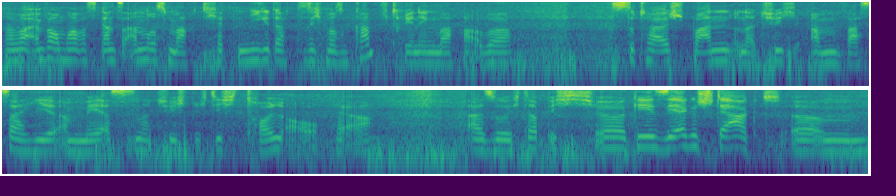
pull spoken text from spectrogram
wenn man einfach mal was ganz anderes macht. Ich hätte nie gedacht, dass ich mal so ein Kampftraining mache, aber es ist total spannend und natürlich am Wasser hier, am Meer ist es natürlich richtig toll auch, ja. Also ich glaube, ich äh, gehe sehr gestärkt ähm,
